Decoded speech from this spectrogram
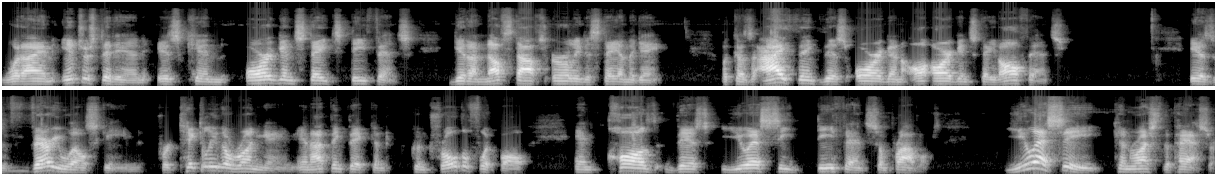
What I am interested in is can Oregon State's defense get enough stops early to stay in the game? Because I think this Oregon Oregon State offense is very well schemed, particularly the run game, and I think they can control the football and cause this USC defense some problems. USC can rush the passer.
